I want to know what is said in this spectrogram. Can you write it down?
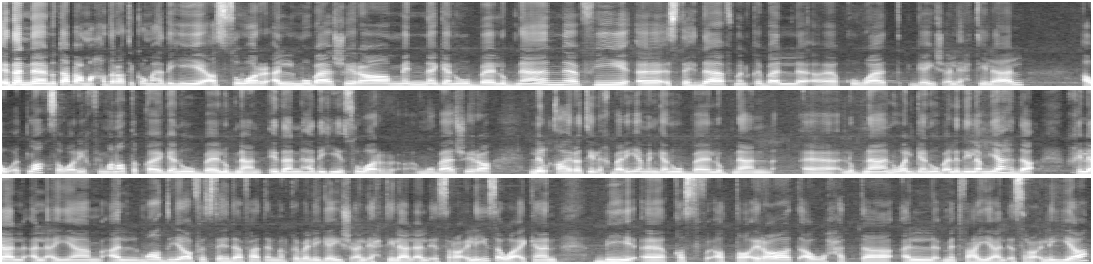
إذا نتابع مع حضراتكم هذه الصور المباشرة من جنوب لبنان في استهداف من قبل قوات جيش الاحتلال أو إطلاق صواريخ في مناطق جنوب لبنان. إذا هذه صور مباشرة للقاهرة الإخبارية من جنوب لبنان لبنان والجنوب الذي لم يهدأ خلال الأيام الماضية في استهدافات من قبل جيش الاحتلال الإسرائيلي سواء كان بقصف الطائرات أو حتى المدفعية الإسرائيلية.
